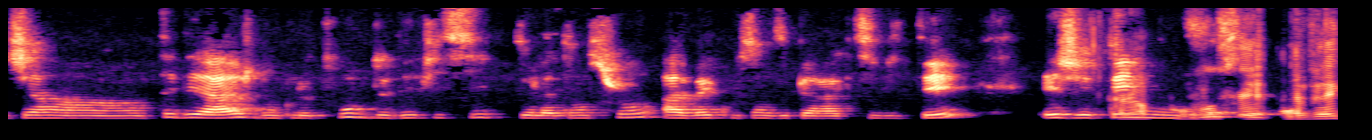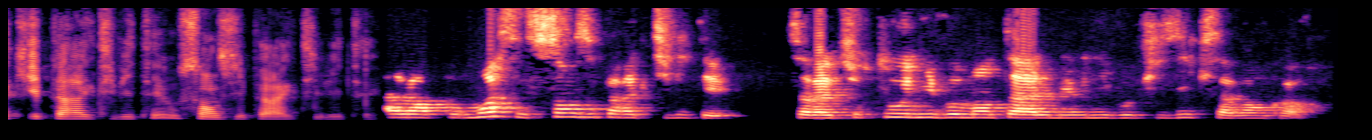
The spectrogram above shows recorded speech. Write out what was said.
J'ai un TDAH, donc le trouble de déficit de l'attention avec ou sans hyperactivité. Et j'ai fait Alors, Pour vous, c'est avec hyperactivité ou sans hyperactivité? Alors pour moi, c'est sans hyperactivité. Ça va être surtout au niveau mental, mais au niveau physique, ça va encore.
